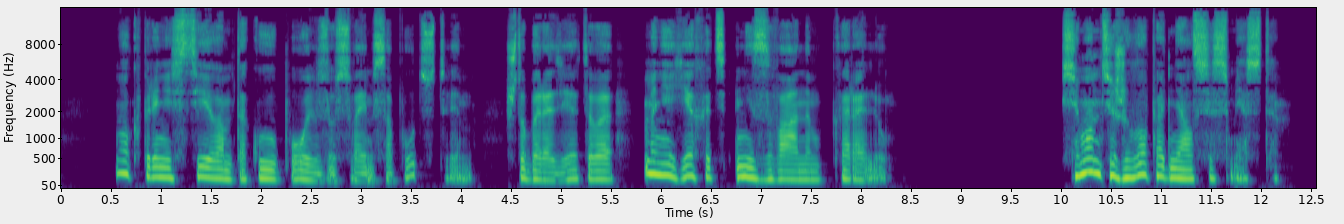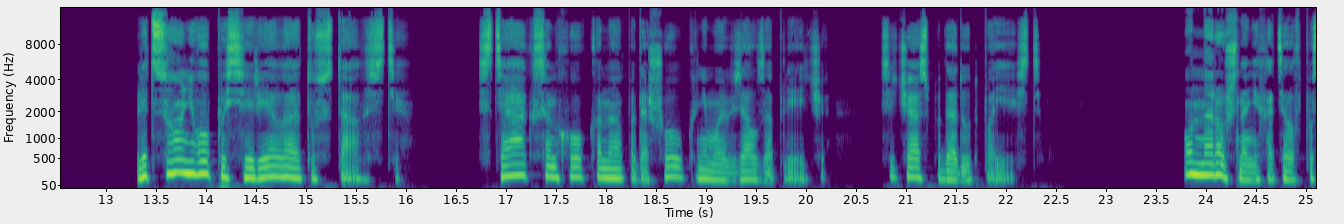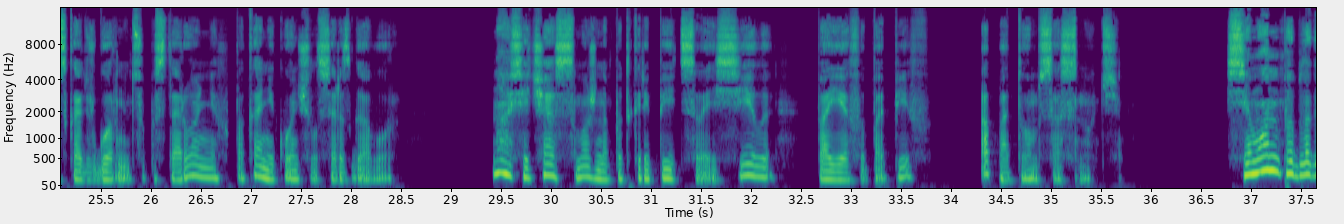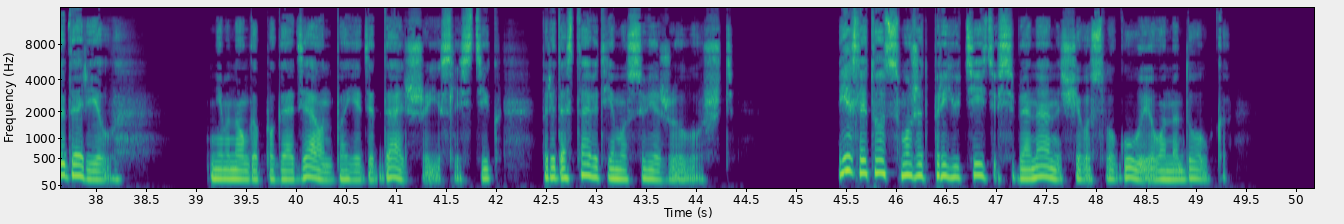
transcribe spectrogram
мог принести вам такую пользу своим сопутствием, чтобы ради этого мне ехать незваным к королю. Симон тяжело поднялся с места. Лицо у него посерело от усталости. Стяг Сенхокона подошел к нему и взял за плечи. Сейчас подадут поесть. Он нарочно не хотел впускать в горницу посторонних, пока не кончился разговор. Но сейчас можно подкрепить свои силы, поев и попив, а потом соснуть. Симон поблагодарил. Немного погодя, он поедет дальше, если Стик предоставит ему свежую лошадь. Если тот сможет приютить у себя на ночь его слугу и Иона Долка.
